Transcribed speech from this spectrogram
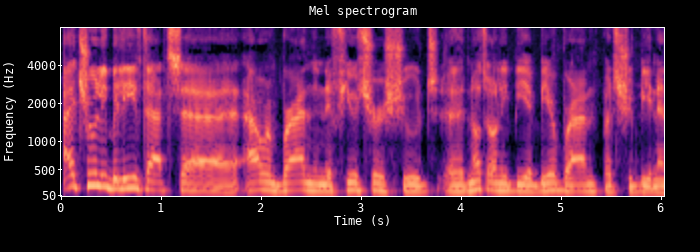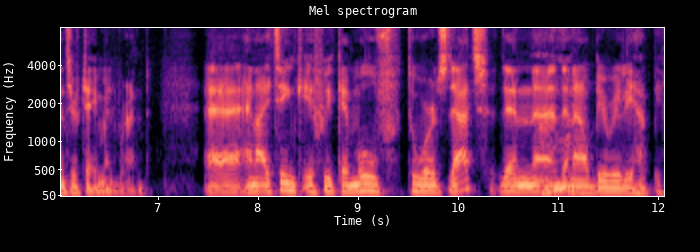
I truly believe that uh, our brand in the future should uh, not only be a beer brand, but should be an entertainment brand. Uh, and I think if we can move towards that, then uh, then I'll be really happy.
